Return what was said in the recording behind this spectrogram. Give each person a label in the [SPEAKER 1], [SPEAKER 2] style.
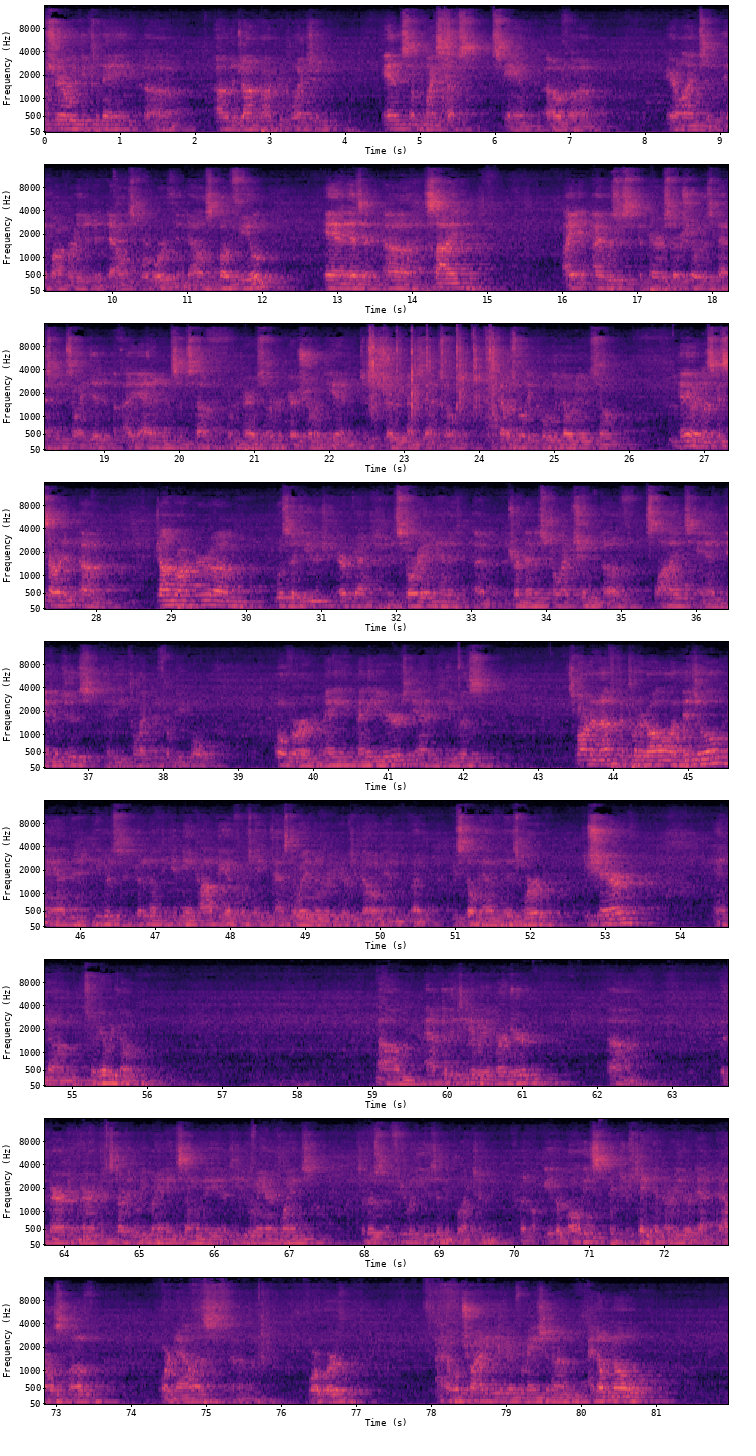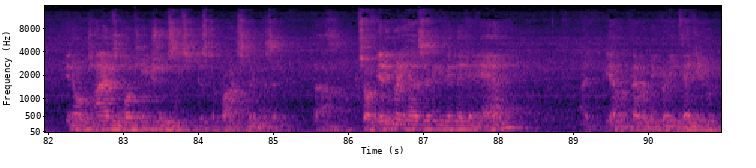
[SPEAKER 1] to share with you today uh, out of the John Proctor collection and some of my stuff's scanned of uh, airlines that have operated at Dallas Fort Worth and Dallas Love Field. And as a uh, side, I, I was just at the Paris Air Show this past week, so I did, I added in some stuff from the Paris Air Air Show at the end, just to show you guys that, so that was really cool to go to, so. Anyway, let's get started. Um, John Proctor, um, was a huge aircraft historian, had a, a tremendous collection of slides and images that he collected for people over many, many years, and he was smart enough to put it all on digital, and he was good enough to give me a copy. Unfortunately, he passed away a number of years ago, and but we still have his work to share. And um, so here we go. Um, after the TWA merger uh, with American, American started rebranding some of the uh, TWA airplanes. So there's a few of these in the collection. But either all these pictures taken are either at Dallas Love or Dallas, uh, Fort Worth. I will try to give information on, I don't know, you know, times and locations, it's just approximate, is it? Uh, so if anybody has anything they can add, I, yeah, that would be great, thank you.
